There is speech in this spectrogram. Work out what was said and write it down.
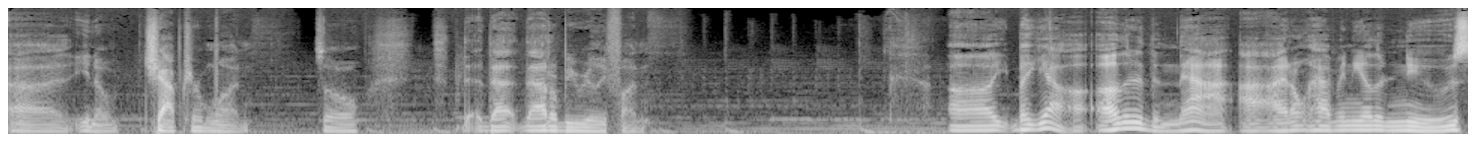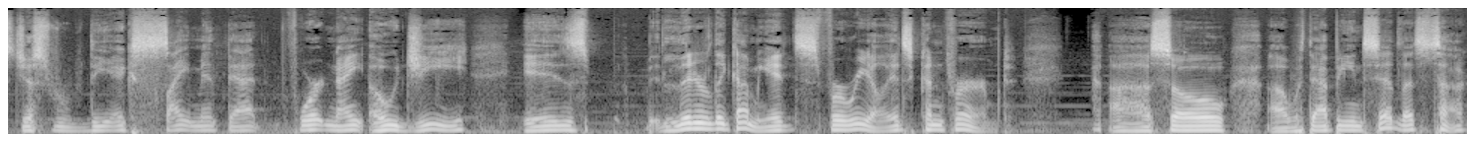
uh, you know chapter one. So th that that'll be really fun. Uh, but yeah, other than that, I, I don't have any other news. Just the excitement that Fortnite OG is literally coming. It's for real. It's confirmed. Uh, so, uh, with that being said, let's talk,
